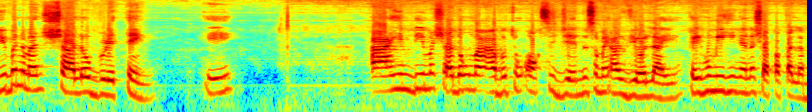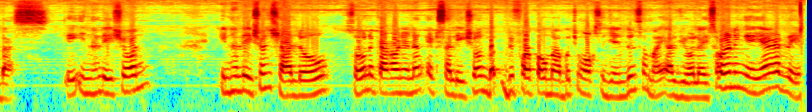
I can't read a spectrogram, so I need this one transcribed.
Yung iba naman, shallow breathing. Okay? Ah, hindi masyadong maabot yung oxygen doon sa may alveoli. Kaya humihinga na siya papalabas. Okay, inhalation. Inhalation, shallow. So, nagkakaroon na ng exhalation before pa umabot yung oxygen doon sa may alveoli. So, ano nangyayari?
